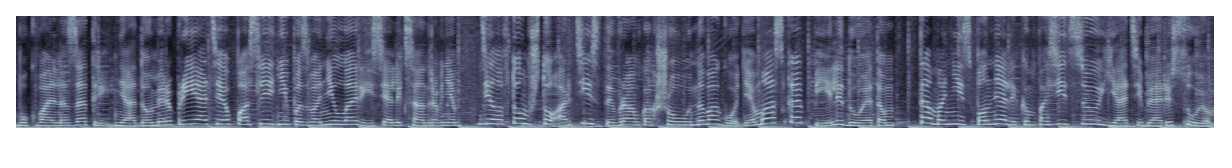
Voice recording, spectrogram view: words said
Буквально за три дня до мероприятия последний позвонил Ларисе Александровне. Дело в том, что артисты в рамках шоу «Новогодняя маска» пели дуэтом. Там они исполняли композицию «Я тебя рисую».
